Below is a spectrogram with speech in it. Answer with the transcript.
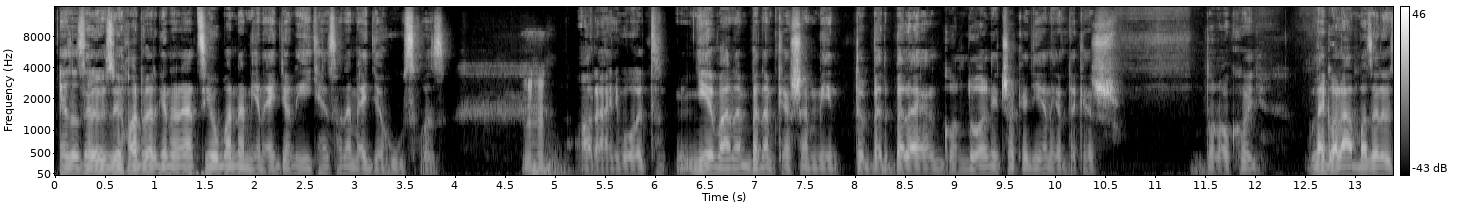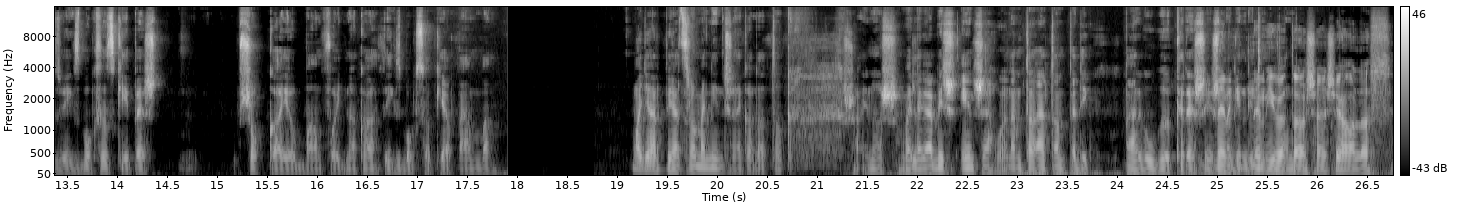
ez az előző hardware generációban nem ilyen egy a négyhez, hanem egy a 20-hoz. uh-huh. arány volt. Nyilván ebben nem kell semmi többet bele gondolni, csak egy ilyen érdekes dolog, hogy legalább az előző Xboxhoz képest sokkal jobban fogynak az Xboxok Japánban. Magyar piacról meg nincsenek adatok, sajnos. Vagy legalábbis én sehol nem találtam, pedig pár Google keresés nem, megindítottam. Nem hivatalosan se hallasz?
